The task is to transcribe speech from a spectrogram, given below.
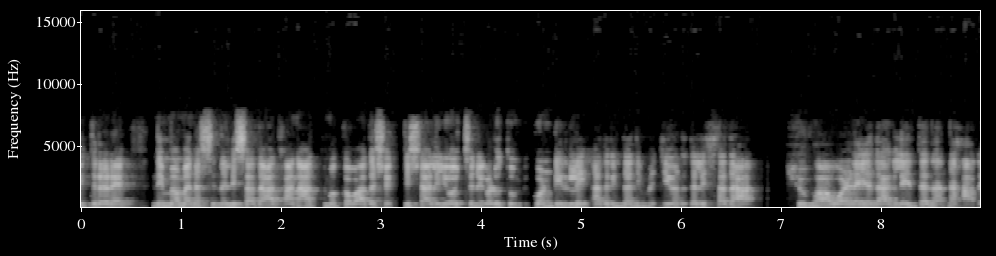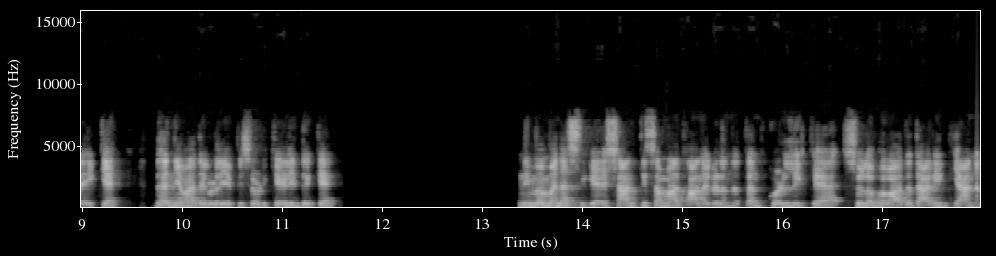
ಮಿತ್ರರೇ, ನಿಮ್ಮ ಮನಸ್ಸಿನಲ್ಲಿ ಸದಾ ಧನಾತ್ಮಕವಾದ ಶಕ್ತಿಶಾಲಿ ಯೋಚನೆಗಳು ತುಂಬಿಕೊಂಡಿರಲಿ. ಅದರಿಂದ ನಿಮ್ಮ ಜೀವನದಲ್ಲಿ ಸದಾ ಶುಭ ಒಳ್ಳೆಯದಾಗಲಿ ಅಂತ ನನ್ನ ಹಾರೈಕೆ. ಧನ್ಯವಾದಗಳು ಎಪಿಸೋಡ್ ಕೇಳಿದ್ದಕ್ಕೆ. ನಿಮ್ಮ ಮನಸ್ಸಿಗೆ ಶಾಂತಿ ಸಮಾಧಾನಗಳನ್ನು ತಂದುಕೊಳ್ಳಲಿಕ್ಕೆ ಸುಲಭವಾದ ದಾರಿ ಧ್ಯಾನ.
